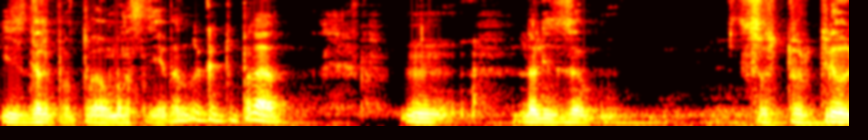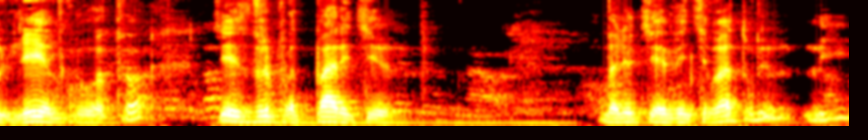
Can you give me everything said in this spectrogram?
издърпат това мръснира, но като правят нали, за, с тортил леят го от това, те издърпват парите, нали, тия вентилатори и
